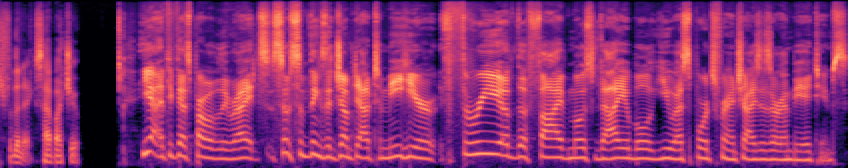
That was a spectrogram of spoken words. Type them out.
for the Knicks. How about you? Yeah, I think that's probably right. So, some things that jumped out to me here three of the five most valuable U.S. sports franchises are NBA teams,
